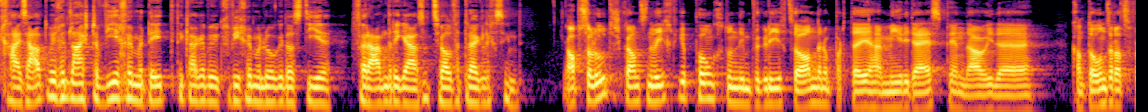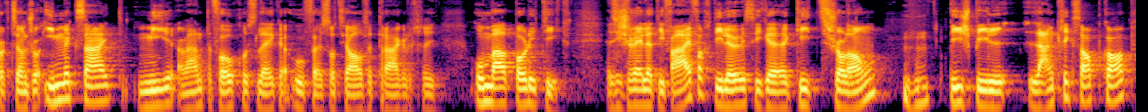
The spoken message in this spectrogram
kein Auto mehr leisten können. Wie können wir dort dagegen wirken? Wie können wir schauen, dass die Veränderungen auch sozialverträglich sind? Absolut, das ist ganz ein wichtiger Punkt und im Vergleich zu anderen Parteien haben wir in der SP und auch in der Kantonsratsfraktion schon immer gesagt, wir wollen den Fokus legen auf eine sozialverträgliche Umweltpolitik. Es ist relativ einfach, die Lösungen gibt es schon lange. Mhm. Beispiel Lenkungsabgabe.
